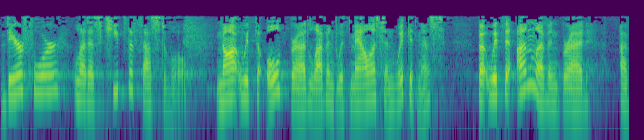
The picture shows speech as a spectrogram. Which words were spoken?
Therefore, let us keep the festival, not with the old bread leavened with malice and wickedness, but with the unleavened bread of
